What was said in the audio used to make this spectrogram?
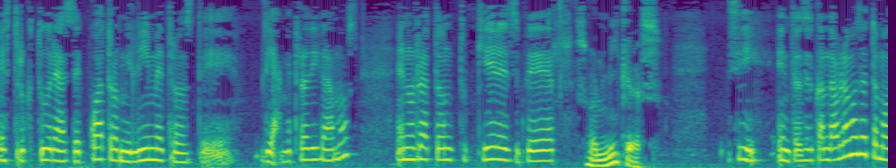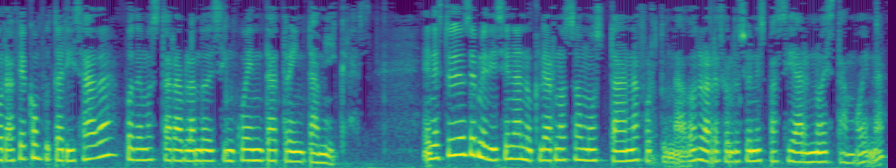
estructuras de 4 milímetros de diámetro, digamos, en un ratón tú quieres ver Son micras. Sí, entonces cuando hablamos de tomografía computarizada podemos estar hablando de 50 a 30 micras. En estudios de medicina nuclear no somos tan afortunados, la resolución espacial no es tan buena.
